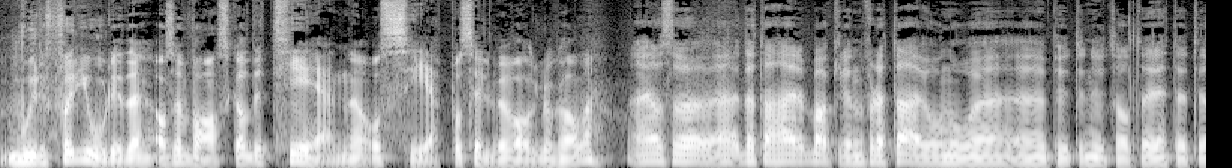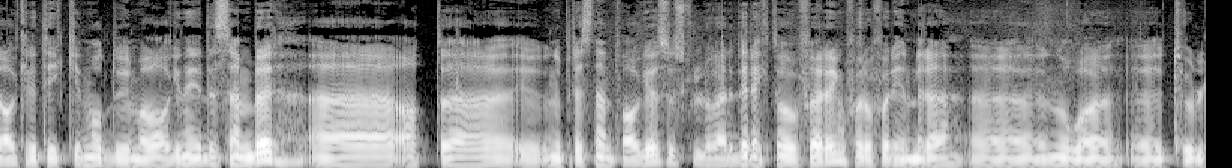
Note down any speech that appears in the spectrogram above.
Hvorfor gjorde de det? Altså, Hva skal det tjene å se på selve valglokalet? Nei, altså, dette her, Bakgrunnen for dette er jo noe Putin uttalte rett etter all kritikken mot Duma-valgene i desember. At under presidentvalget så skulle det være direkteoverføring for å forhindre noe tull.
